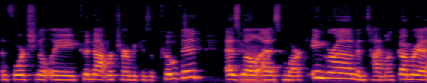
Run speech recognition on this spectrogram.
unfortunately could not return because of COVID, as yeah. well as Mark Ingram and Ty Montgomery.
